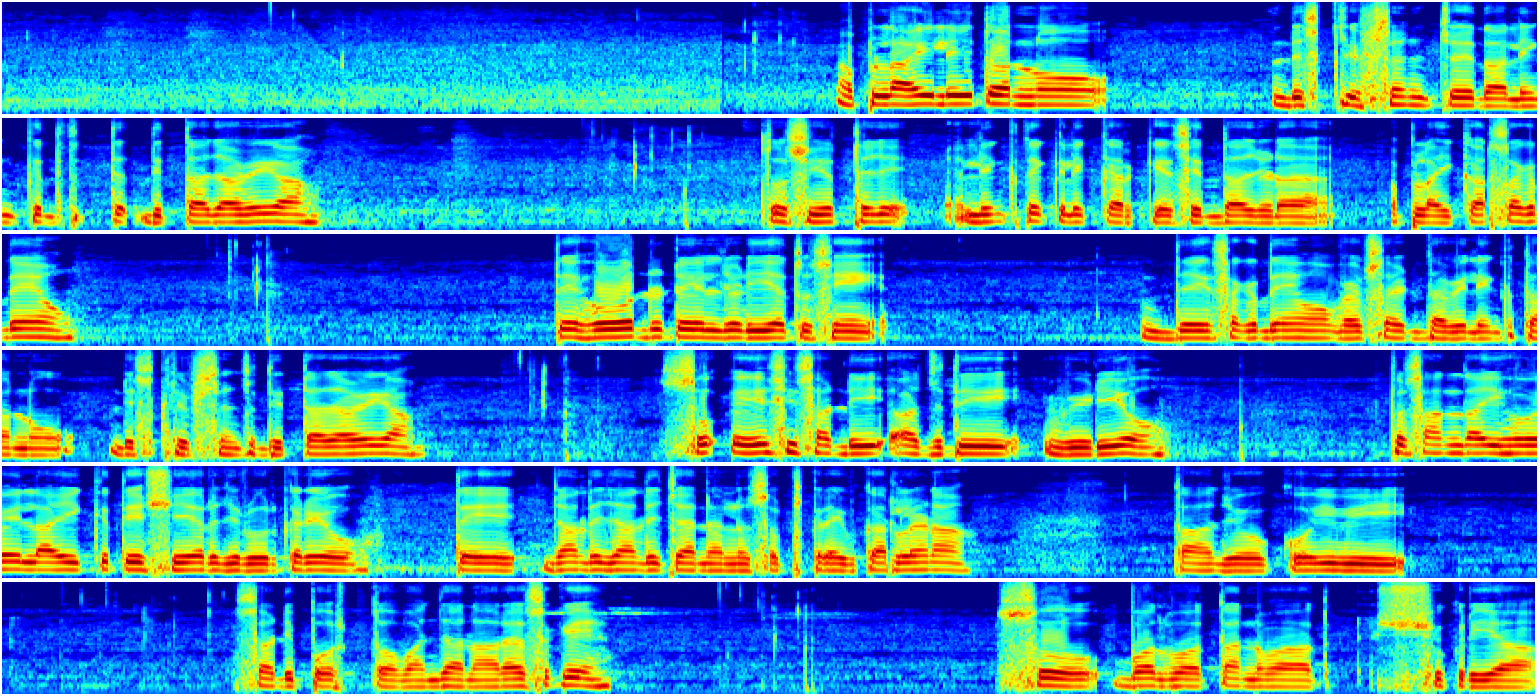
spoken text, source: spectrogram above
ਅਪਲਾਈ ਲਈ ਤੁਹਾਨੂੰ ਡਿਸਕ੍ਰਿਪਸ਼ਨ 'ਚ ਦਾ ਲਿੰਕ ਦਿੱਤਾ ਜਾਵੇਗਾ। ਤੁਸੀਂ ਉੱਥੇ ਲਿੰਕ ਤੇ ਕਲਿੱਕ ਕਰਕੇ ਸਿੱਧਾ ਜਿਹੜਾ ਅਪਲਾਈ ਕਰ ਸਕਦੇ ਹੋ। ਤੇ ਹੋਰ ਡਿਟੇਲ ਜਿਹੜੀ ਹੈ ਤੁਸੀਂ ਦੇਖ ਸਕਦੇ ਹੋ ਵੈਬਸਾਈਟ ਦਾ ਵੀ ਲਿੰਕ ਤੁਹਾਨੂੰ ਡਿਸਕ੍ਰਿਪਸ਼ਨ 'ਚ ਦਿੱਤਾ ਜਾਵੇਗਾ। ਸੋ ਇਹ ਸੀ ਸਾਡੀ ਅੱਜ ਦੀ ਵੀਡੀਓ ਪਸੰਦ ਆਈ ਹੋਵੇ ਲਾਈਕ ਤੇ ਸ਼ੇਅਰ ਜ਼ਰੂਰ ਕਰਿਓ। ਅਤੇ ਜਾਂਦੇ ਜਾਂਦੇ ਚੈਨਲ ਨੂੰ ਸਬਸਕ੍ਰਾਈਬ ਕਰ ਲੈਣਾ ਤਾਂ ਜੋ ਕੋਈ ਵੀ ਸਾਡੀ ਪੋਸਟ ਤੋਂ ਵਾਂਝਾ ਨਾ ਰਹਿ ਸਕੇ। ਸੋ ਬਹੁਤ ਬਹੁਤ ਧੰਨਵਾਦ। ਸ਼ੁਕਰੀਆ।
